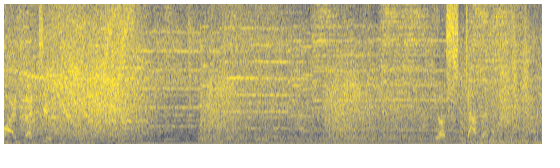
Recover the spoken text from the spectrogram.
I've let you! You're stubborn.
